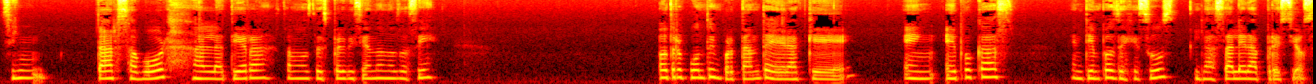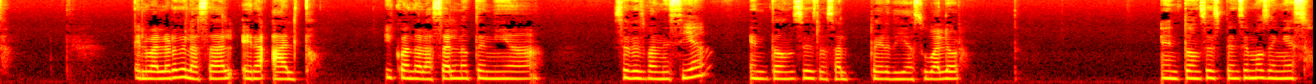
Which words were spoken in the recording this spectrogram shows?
sin dar sabor a la tierra, estamos desperdiciándonos así. Otro punto importante era que en épocas, en tiempos de Jesús, la sal era preciosa. El valor de la sal era alto y cuando la sal no tenía, se desvanecía, entonces la sal perdía su valor. Entonces pensemos en eso,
